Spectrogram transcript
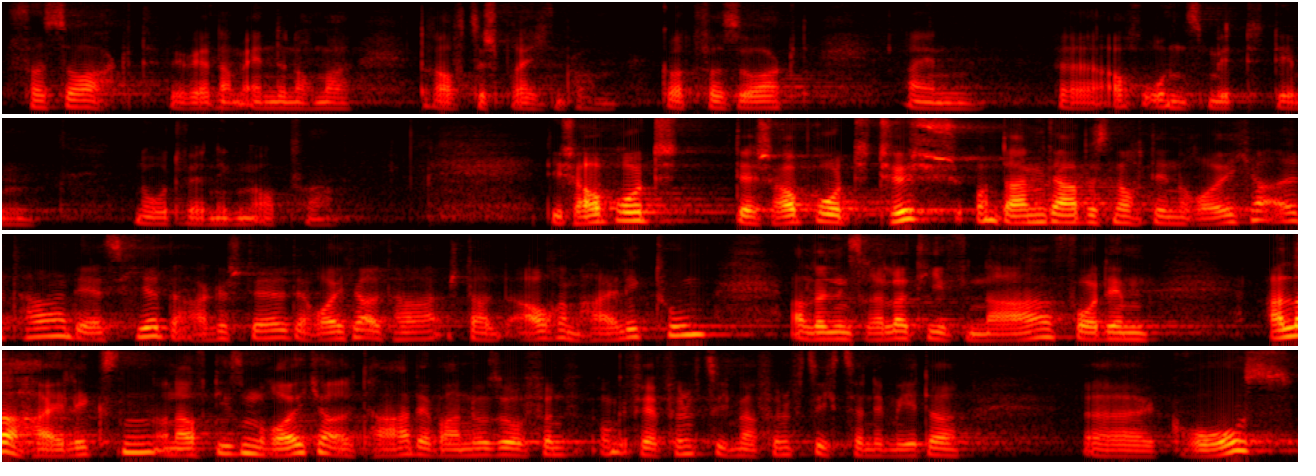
versorgt. Wir werden am Ende nochmal darauf zu sprechen kommen. Gott versorgt ein, äh, auch uns mit dem notwendigen Opfer. Die Schaubrot, der Schaubrottisch und dann gab es noch den Räucheraltar, der ist hier dargestellt. Der Räucheraltar stand auch im Heiligtum, allerdings relativ nah vor dem Allerheiligsten. Und auf diesem Räucheraltar, der war nur so fünf, ungefähr 50 mal 50 Zentimeter äh, groß,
